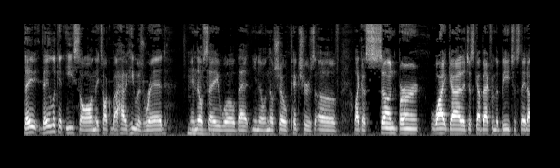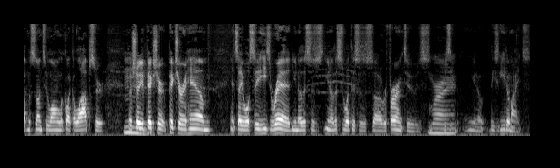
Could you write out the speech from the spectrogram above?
they they look at Esau and they talk about how he was red, mm-hmm. and they'll mm-hmm. say, well, that you know, and they'll show pictures of like a sunburnt white guy that just got back from the beach and stayed out in the sun too long, looked like a lobster. Mm-hmm. They'll show you a mm. picture picture of him and say, well, see, he's red. You know, this is you know this is what this is uh, referring to is, right. Is, you know these Edomites.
